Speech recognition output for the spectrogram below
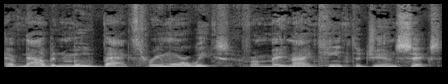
have now been moved back three more weeks from May 19th to June 6th.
